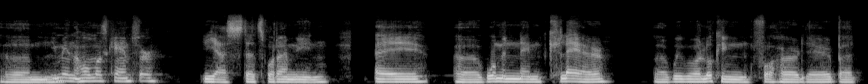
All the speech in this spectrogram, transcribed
Um, You mean the homeless camp, sir? Yes, that's what I mean. A, a woman named Claire. Uh, we were looking for her there, but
